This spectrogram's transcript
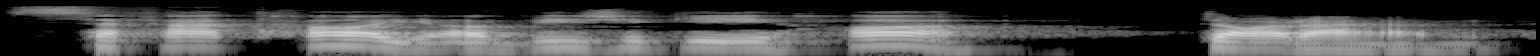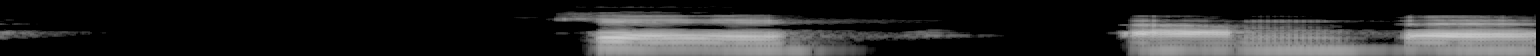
صفت ها یا ویژگی ها دارند که به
